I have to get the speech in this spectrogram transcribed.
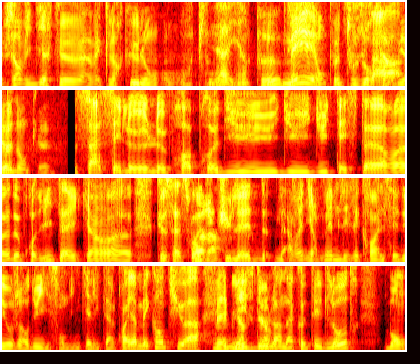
J'ai envie de dire qu'avec le recul, on, on, pinaille un peu, mais on peut toujours faire mieux, donc... Ça, c'est le, le, propre du, du, du, testeur euh, de produits tech, hein, euh, que ça soit du QLED, à vrai dire, même les écrans LCD aujourd'hui, ils sont d'une qualité incroyable. Mais quand tu as les deux l'un à côté de l'autre, bon,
